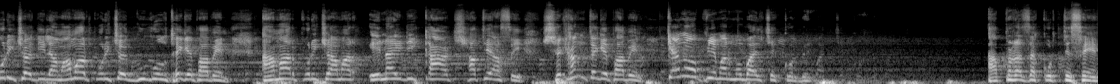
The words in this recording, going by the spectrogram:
পরিচয় দিলাম, আমার পরিচয় গুগল থেকে পাবেন। আমার পরিচয়, আমার এনআইডি কার্ড সাথে আছে, সেখান থেকে পাবেন। কেন আপনি আমার মোবাইল চেক করবেন? আপনারা যা করতেছেন,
